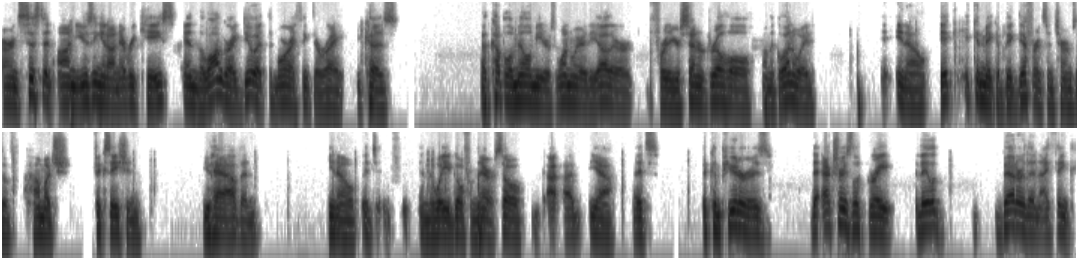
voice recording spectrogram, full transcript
are insistent on using it on every case, and the longer I do it, the more I think they're right because a couple of millimeters one way or the other for your center drill hole on the glenoid, you know, it it can make a big difference in terms of how much fixation you have and you know it and the way you go from there. So I, I, yeah it's the computer is the x-rays look great. They look better than i think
